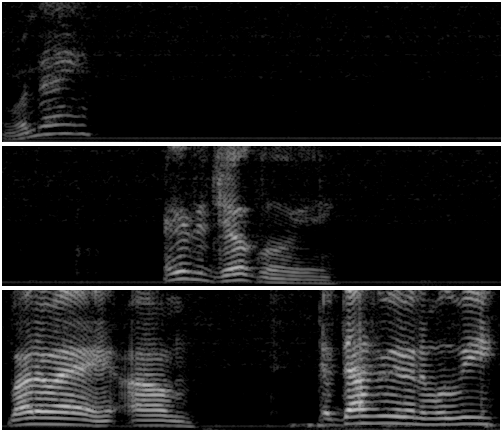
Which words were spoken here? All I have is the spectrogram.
Would they? I guess a joke movie. By the way, um, if that's even a movie,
